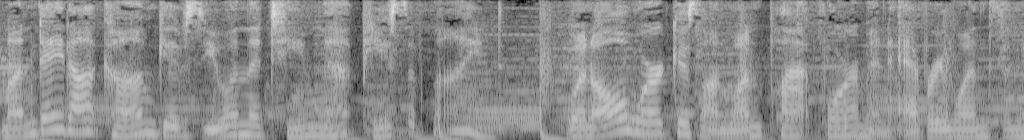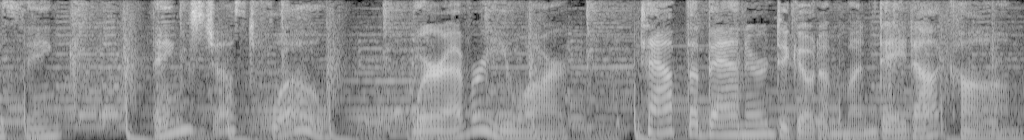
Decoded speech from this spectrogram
Monday.com gives you and the team that peace of mind. When all work is on one platform and everyone's in sync, things just flow wherever you are. Tap the banner to go to Monday.com.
